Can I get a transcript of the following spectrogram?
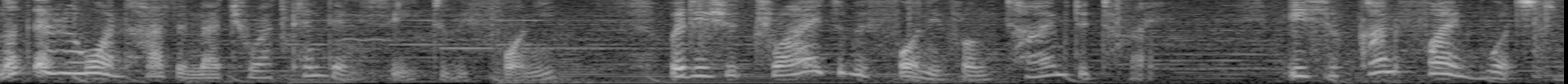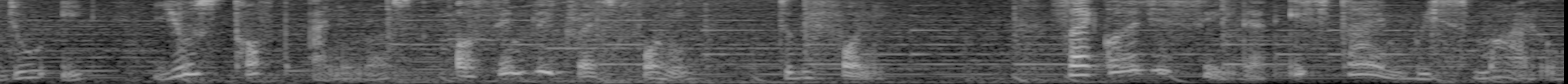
Not everyone has a natural tendency to be funny, but you should try to be funny from time to time. If you can't find words to do it, use stuffed animals or simply dress funny to be funny. Psychologists say that each time we smile or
